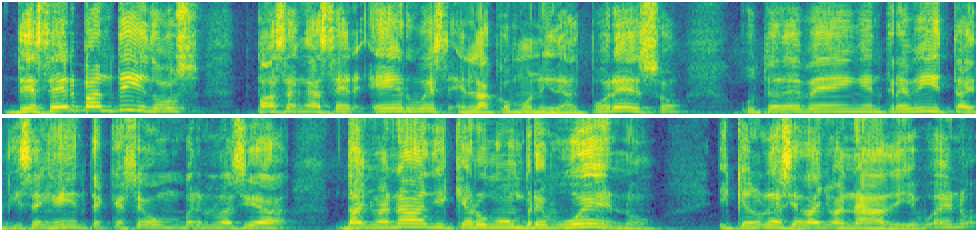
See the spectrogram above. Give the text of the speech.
de ser bandidos, pasan a ser héroes en la comunidad. Por eso, ustedes ven entrevistas y dicen gente que ese hombre no hacía daño a nadie, que era un hombre bueno y que no le hacía daño a nadie. Bueno,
